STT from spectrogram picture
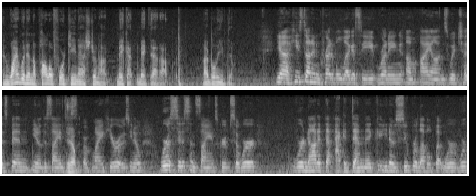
And why would an Apollo 14 astronaut make, it, make that up? I believed him. Yeah, he's done an incredible legacy running um, IONS, which has been, you know, the scientists Yep. of my heroes. You know, we're a citizen science group, so we're we're not at the academic, you know, super level, but we're we're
